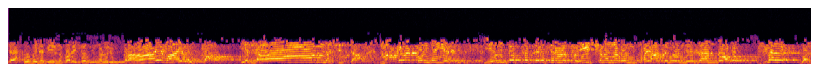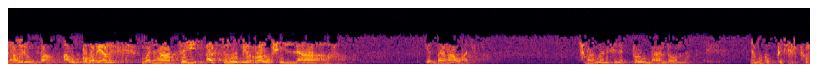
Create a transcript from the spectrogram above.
യാക്കൂബ് നബി എന്ന് പറയുമ്പോൾ നിങ്ങളൊരു പ്രായമായ ഉപ്പ. എല്ലാം നശിച്ച. മക്കളെ കൊണ്ട് എന്തൊക്കെ തരത്തിലുള്ള പരീക്ഷണങ്ങളും പ്രയാസങ്ങളും നേരിടാനുണ്ടോ അതൊക്കെ വന്ന ഒരു ഉപ്പ. ആ ഉപ്പ പറയാണ് റൗഹില്ലാ. എന്താണ് ആ വാചകം? നമ്മുടെ മനസ്സിൽ എപ്പോഴും ഉണ്ടാകേണ്ട ഒന്ന. നമുക്കൊക്കെ ചിലപ്പം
